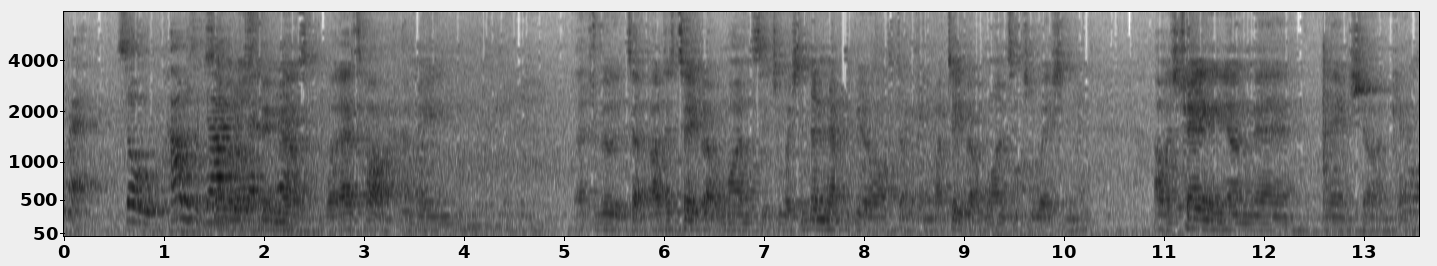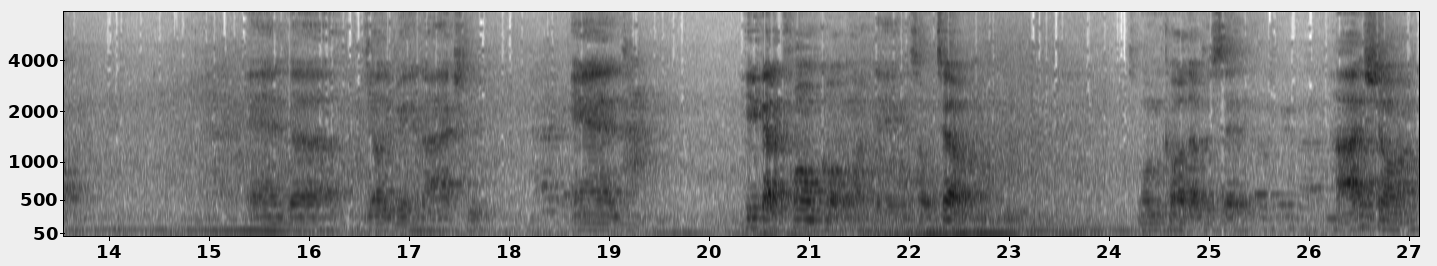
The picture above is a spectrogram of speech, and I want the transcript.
correct. So how is a guy Some of those females, well, that's hard. I mean, that's really tough. I'll just tell you about one situation. It doesn't have to be an all-star game. I'll tell you about one situation. I was training a young man named Sean Kemp. And, uh, Jelly Bean and I actually. And he got a phone call one day in his hotel room. This woman called up and said, Hi, Sean.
